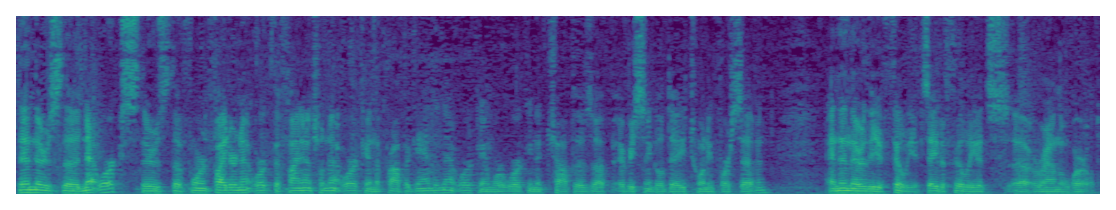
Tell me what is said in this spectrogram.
Then there's the networks. There's the foreign fighter network, the financial network, and the propaganda network, and we're working to chop those up every single day, 24-7. And then there are the affiliates, eight affiliates uh, around the world.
